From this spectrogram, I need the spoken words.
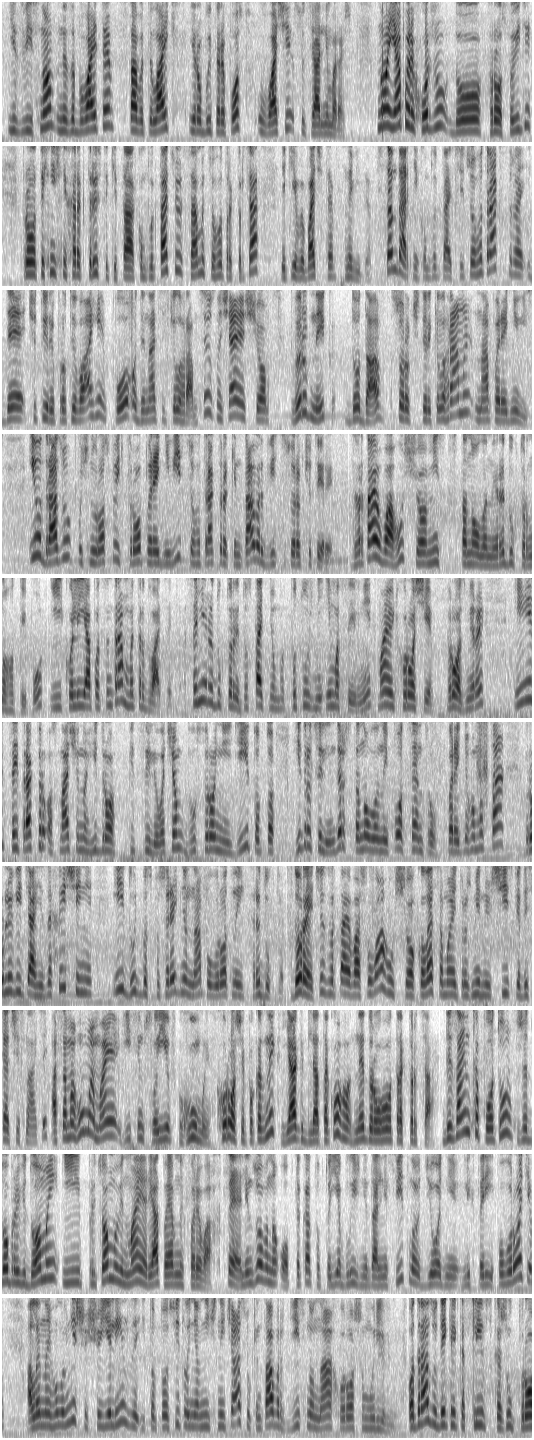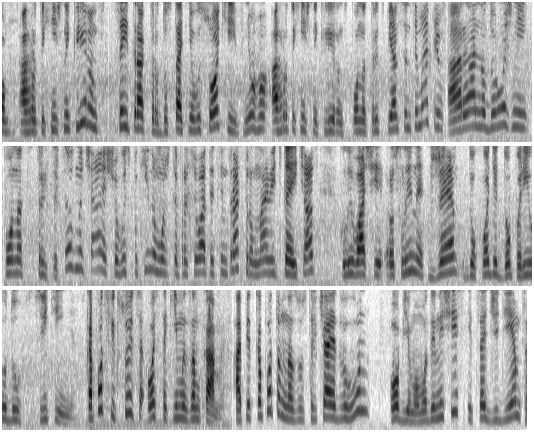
І, звісно, не забувайте ставити лайк і робити репост у ваші соціальні мережі. Ну а я переходжу до розповіді про технічні характеристики та комплектацію саме цього тракторця, який ви бачите на відео. В стандартній комплектації цього трактора йде 4 противаги по 11 кг. Це означає, що виробник додав 44 кг на передню вісь. І одразу почну розповідь про передній віз цього трактора Кентавр 244. Звертаю увагу, що міст встановлений редукторного типу, і колія по центрам 1,20 м. Самі редуктори достатньо потужні і масивні, мають хороші розміри. І цей трактор оснащено гідропідсилювачем двосторонньої дії, тобто гідроциліндр встановлений по центру переднього моста, рульові тяги захищені і йдуть безпосередньо на поворотний редуктор. До речі, звертаю вашу увагу, що колеса мають розмірність 6,50-16, а сама гума має 8 слоїв гуми. Хороший показник, як для такого недорогого тракторця. Дизайн капоту вже добре відомий, і при цьому він має ряд певних переваг. Це лінзована оптика, тобто є ближнє дальнє світло, діодні ліхтарі поворотів. Але найголовніше, що є лінзи, і тобто освітлення в нічний час у Кентавр дійсно на хорошому рівні. Одразу декілька слів скажу про агротехнічний кліренс. Цей трактор достатньо високий, в нього агротехнічний кліренс понад 35 см, а реально дорожній понад 30. Це означає, що ви спокійно можете працювати цим трактором навіть в той час, коли ваші рослини вже доходять до періоду цвітіння. Капот фіксується ось такими замками. А під капотом нас зустрічає двигун об'ємом 1,6 і це GDM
